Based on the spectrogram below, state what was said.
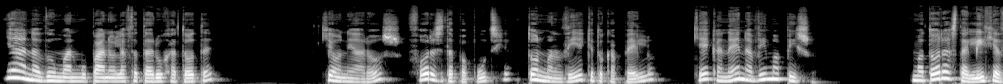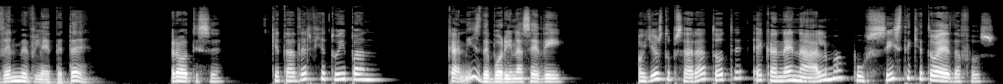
Για να δούμε αν μου πάνε όλα αυτά τα ρούχα τότε. Και ο νεαρός φόρεσε τα παπούτσια, τον μανδύα και το καπέλο και έκανε ένα βήμα πίσω. «Μα τώρα στα αλήθεια δεν με βλέπετε» ρώτησε και τα αδέρφια του είπαν Κανείς δεν μπορεί να σε δει. Ο γιος του ψαρά τότε έκανε ένα άλμα που σύστηκε το έδαφος.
